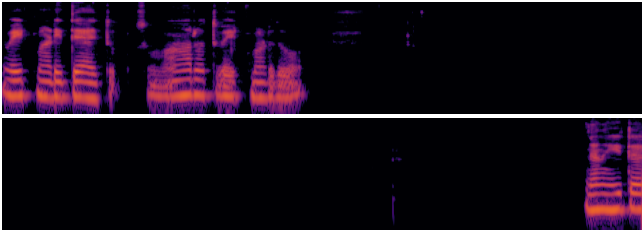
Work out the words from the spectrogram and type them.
ವೆಯ್ಟ್ ಮಾಡಿದ್ದೇ ಆಯಿತು. ಸುಮಾರು ಹೊತ್ತು ವೆಯ್ಟ್ ಮಾಡಿದ್ವು ನಾನು ಈ ಥರ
